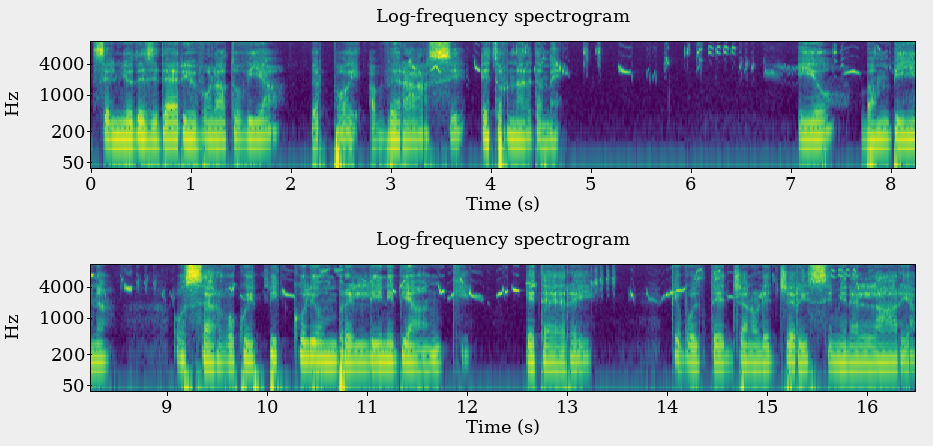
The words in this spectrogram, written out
se il mio desiderio è volato via per poi avverarsi e tornare da me. Io, bambina, osservo quei piccoli ombrellini bianchi, eterei, che volteggiano leggerissimi nell'aria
